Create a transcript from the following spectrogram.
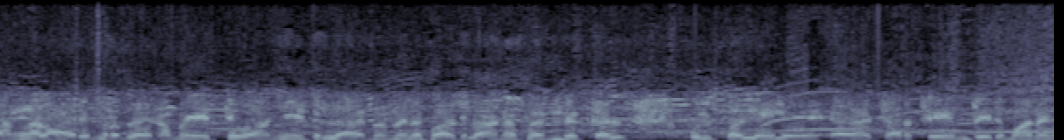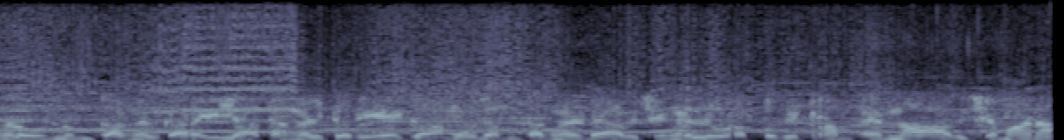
തങ്ങളാരും മൃതദേഹം ഏറ്റുവാങ്ങിയിട്ടില്ല എന്ന നിലപാടിലാണ് ബന്ധുക്കൾ. പുൽപ്പള്ളിയിലെ ചർച്ചയും തീരുമാനങ്ങളും ഒന്നും തങ്ങൾക്കറിയില്ല. തങ്ങൾക്ക് രേഖാമൂലം തങ്ങളുടെ ആവശ്യങ്ങളിൽ ഉറപ്പ് കിട്ടണം എന്ന ആവശ്യമാണ്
